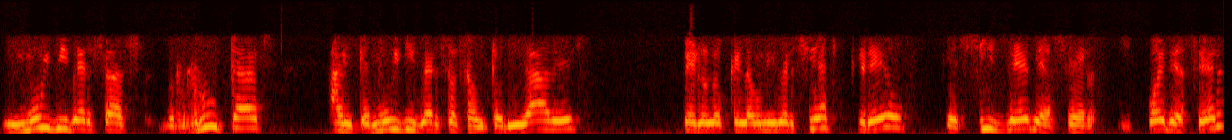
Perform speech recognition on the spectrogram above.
muy diversas rutas, ante muy diversas autoridades, pero lo que la universidad creo que sí debe hacer y puede hacer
